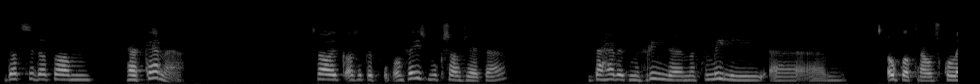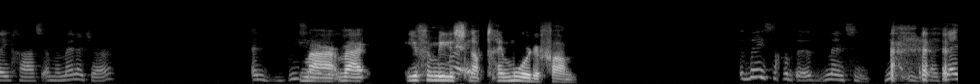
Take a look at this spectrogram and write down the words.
dat ze dat dan herkennen. Terwijl ik, als ik het op een Facebook zou zetten, daar heb ik mijn vrienden, mijn familie, uh, ook wel trouwens collega's en mijn manager. En die maar waar, je familie maar, snapt geen moer ervan meeste uh, mensen niet. niet iedereen. jij,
